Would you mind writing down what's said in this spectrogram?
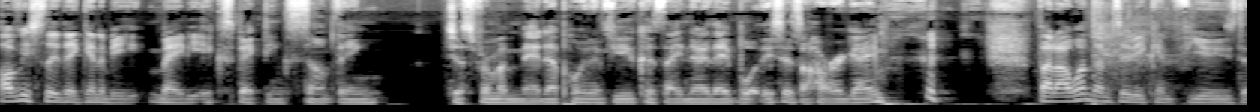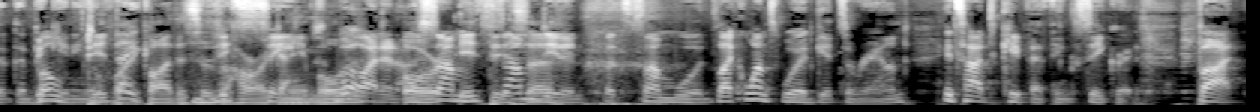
obviously they're going to be maybe expecting something just from a meta point of view because they know they bought this as a horror game. but I want them to be confused at the Well, beginning. did of, they like, buy this as a horror seems- game, or- well, I don't know. Some some a- didn't, but some would. Like once word gets around, it's hard to keep that thing secret. But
